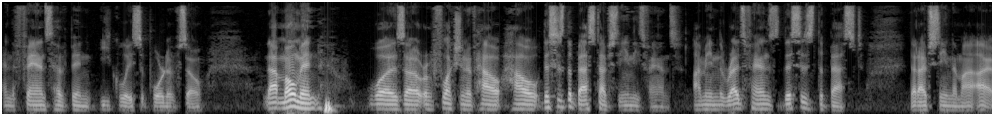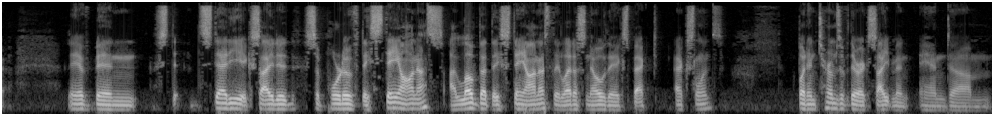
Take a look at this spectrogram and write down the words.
and the fans have been equally supportive. So, that moment was a reflection of how how this is the best I've seen these fans. I mean, the Reds fans. This is the best that I've seen them. I, I they have been st- steady, excited, supportive. They stay on us. I love that they stay on us. They let us know they expect excellence. But in terms of their excitement and um,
